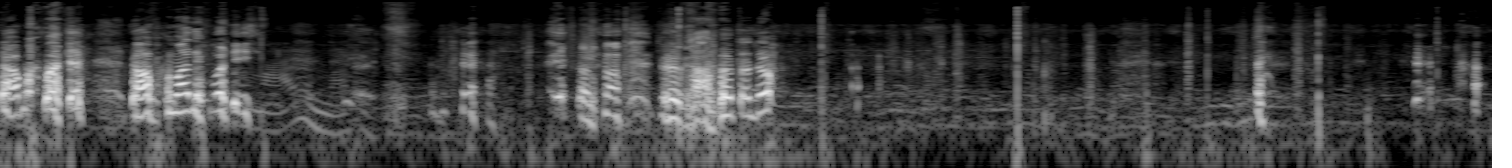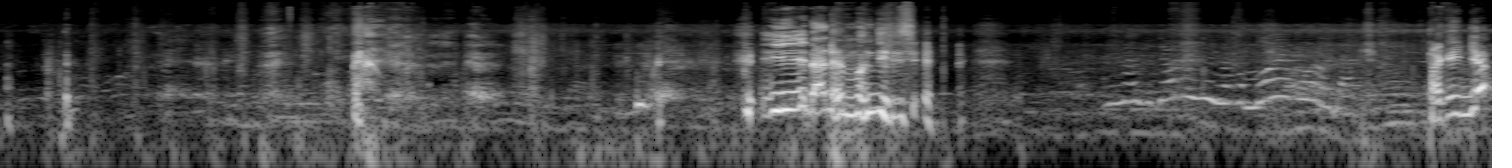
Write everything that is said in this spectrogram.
તાપા માથે તાપા માથે પડી પેલો- ગારો તો જો એ દાદા મંદિર છે થાકી ગયો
